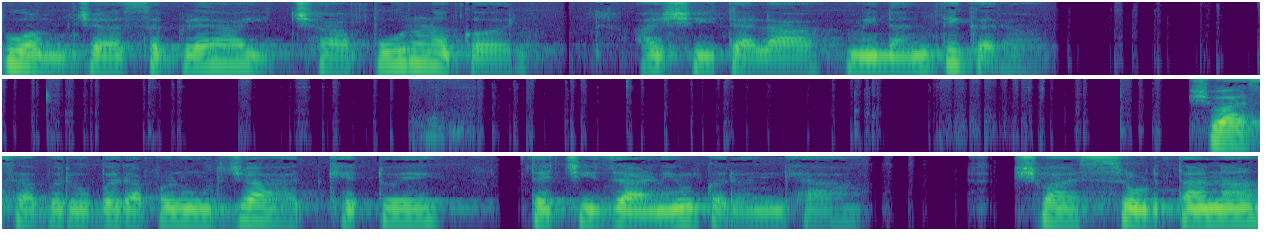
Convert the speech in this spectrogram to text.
तू आमच्या सगळ्या इच्छा पूर्ण कर अशी त्याला विनंती करा. श्वासाबरोबर आपण ऊर्जा आत घेतोय त्याची जाणीव करून घ्या. श्वास सोडताना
